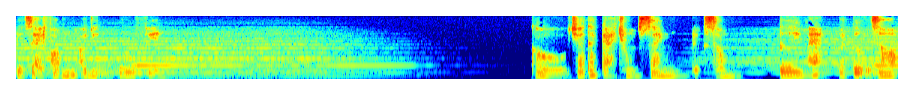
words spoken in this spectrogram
được giải phóng khỏi những ưu phiền. Cầu cho tất cả chúng sanh được sống tươi mát và tự do.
